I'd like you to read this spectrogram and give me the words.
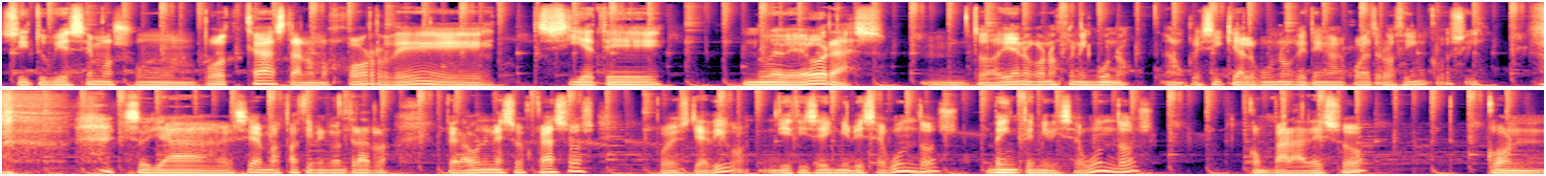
si tuviésemos un podcast a lo mejor de 7 9 horas. Mm, todavía no conozco ninguno, aunque sí que alguno que tenga 4 o 5, sí. Eso ya sea más fácil encontrarlo. Pero aún en esos casos, pues ya digo, 16 milisegundos, 20 milisegundos. Comparad eso con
